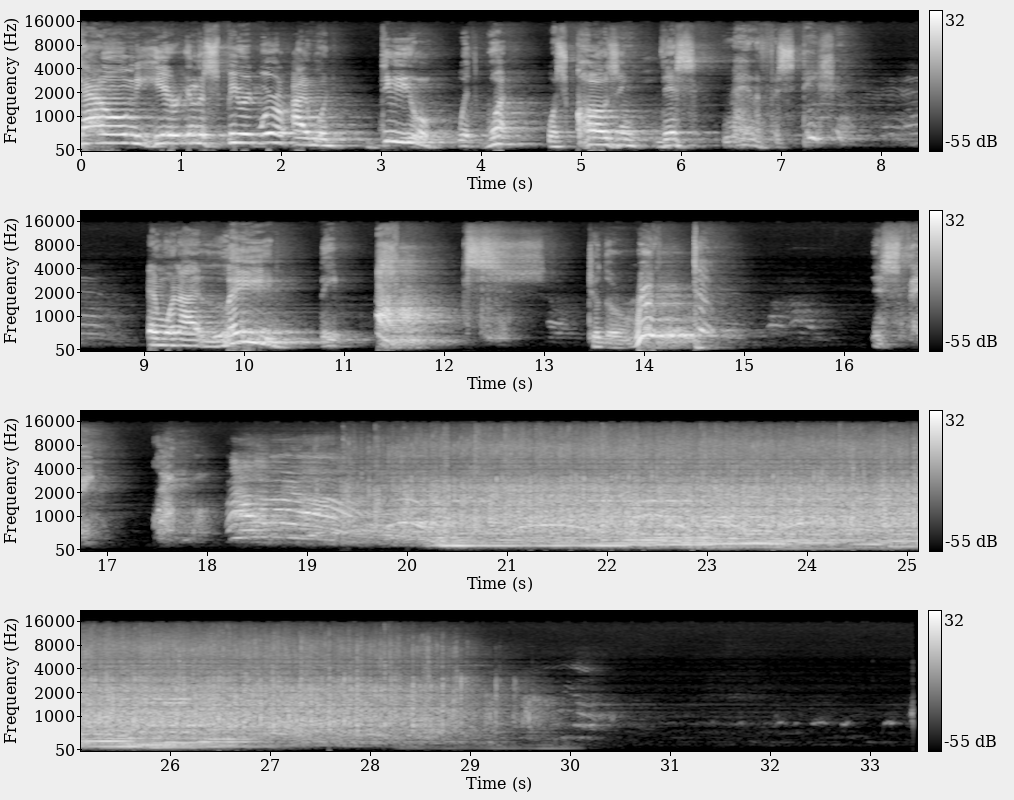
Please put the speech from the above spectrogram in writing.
down here in the spirit world, I would deal with what was causing this manifestation. And when I laid the to the root, this thing crumbled.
